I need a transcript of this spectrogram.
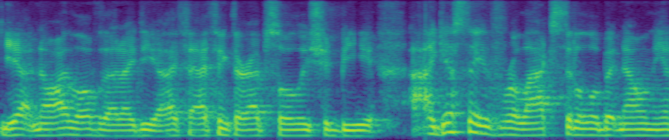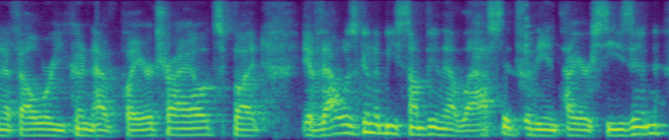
Yeah, no, I love that idea. I, th- I, think there absolutely should be. I guess they've relaxed it a little bit now in the NFL where you couldn't have player tryouts. But if that was going to be something that lasted for the entire season,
